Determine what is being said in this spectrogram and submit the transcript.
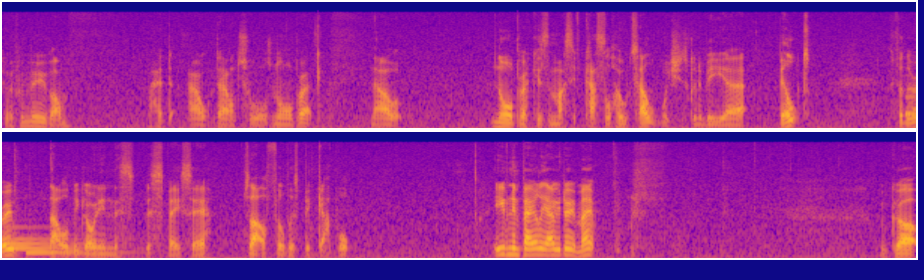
So if we move on, head out down towards Norbreck. Now, Norbreck is the massive castle hotel, which is going to be uh, built for the route. That will be going in this this space here. So that'll fill this big gap up. Evening Bailey, how you doing mate? We've got,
